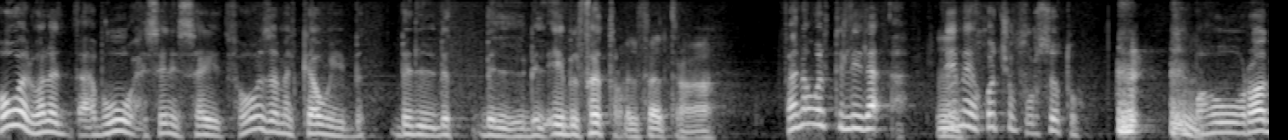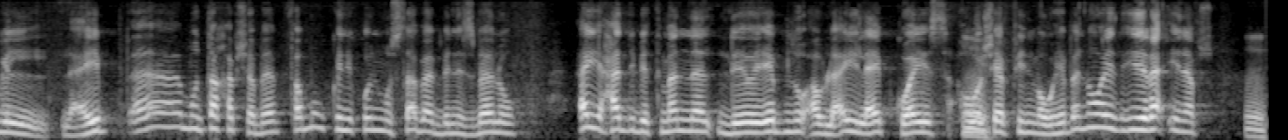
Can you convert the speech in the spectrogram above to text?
هو الولد ابوه حسين السيد فهو زملكاوي بال بال بال بال بالفطرة. بالفطرة آه. فأنا قلت ليه لأ؟ ليه. ما ياخدش فرصته؟ ما هو راجل لعيب آه منتخب شباب فممكن يكون مستقبل بالنسبة له أي حد بيتمنى لابنه أو لأي لعيب كويس هو مم. شايف فيه الموهبة إن هو يرقي نفسه. مم.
